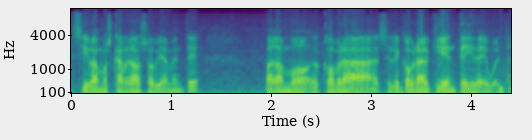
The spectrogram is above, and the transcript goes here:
Si vamos cargados, obviamente, pagamos, cobra, se le cobra al cliente ida y vuelta.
